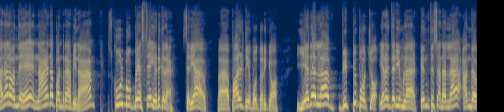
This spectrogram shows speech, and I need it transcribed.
அதனால் வந்து நான் என்ன பண்ணுறேன் அப்படின்னா ஸ்கூல் புக் பேஸ்டே எடுக்கிறேன். சரியா? பாலிட்டியை பொறுத்த வரைக்கும். எதெல்லாம் விட்டு போச்சோ எனக்கு தெரியும்ல டென்த் ஸ்டாண்டர்ட்ல அந்த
